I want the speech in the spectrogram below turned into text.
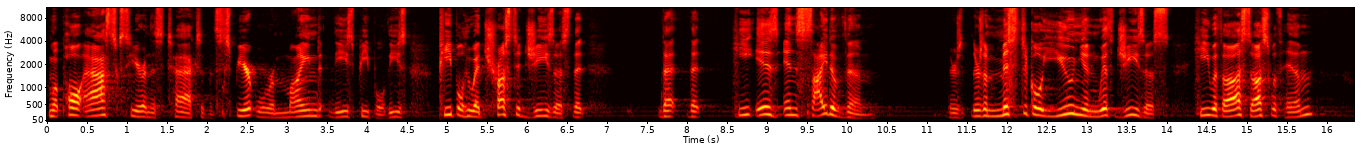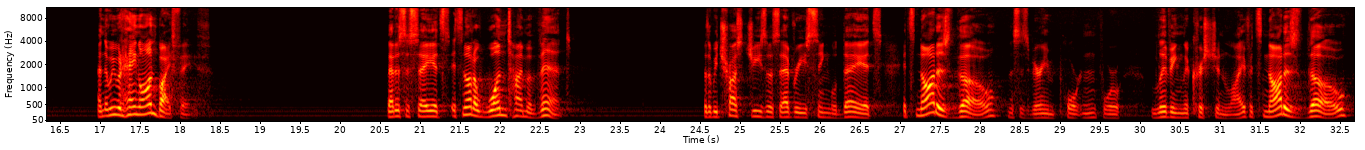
What Paul asks here in this text is that the Spirit will remind these people, these people who had trusted Jesus, that, that, that he is inside of them. There's, there's a mystical union with Jesus, he with us, us with him, and that we would hang on by faith. That is to say, it's, it's not a one time event, that we trust Jesus every single day. It's, it's not as though, this is very important for living the Christian life, it's not as though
